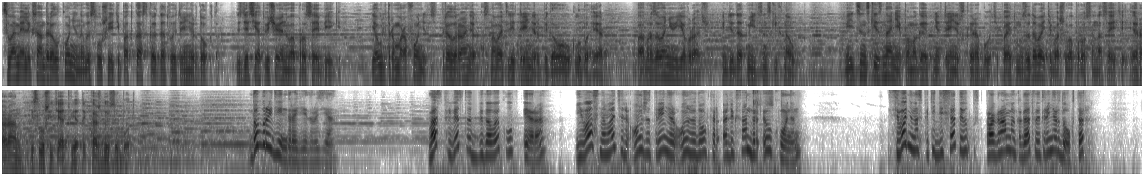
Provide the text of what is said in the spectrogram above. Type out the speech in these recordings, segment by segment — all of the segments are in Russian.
С вами Александр Элконин, и вы слушаете подкаст «Когда твой тренер доктор». Здесь я отвечаю на вопросы о беге. Я ультрамарафонец, трейлранер, основатель и тренер бегового клуба «Эра». По образованию я врач, кандидат медицинских наук. Медицинские знания помогают мне в тренерской работе, поэтому задавайте ваши вопросы на сайте «Эроран» и слушайте ответы каждую субботу. Добрый день, дорогие друзья! Вас приветствует беговой клуб «Эра». Его основатель, он же тренер, он же доктор Александр Элконин – Сегодня у нас 50-й выпуск программы «Когда твой тренер доктор».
